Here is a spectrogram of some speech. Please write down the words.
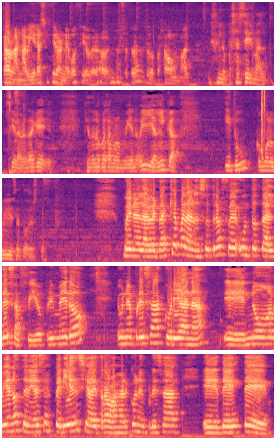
Claro, las navieras hicieron negocio, pero nosotros lo pasamos mal. lo pasasteis mal. Sí, la verdad que, que no lo pasamos muy bien. Oye, Yanilka, ¿y tú cómo lo viviste todo esto? Bueno, la verdad es que para nosotros fue un total desafío. Primero, una empresa coreana, eh, no habíamos tenido esa experiencia de trabajar con empresas eh, de, este,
